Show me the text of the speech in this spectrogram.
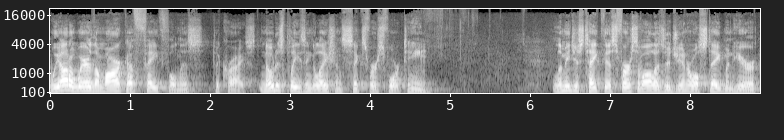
we ought to wear the mark of faithfulness to Christ. Notice, please, in Galatians 6, verse 14. Let me just take this, first of all, as a general statement here.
